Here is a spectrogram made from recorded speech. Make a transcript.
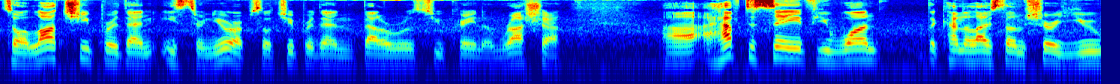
So a lot cheaper than Eastern Europe, so cheaper than Belarus, Ukraine, and Russia. Uh, I have to say, if you want the kind of lifestyle I'm sure you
